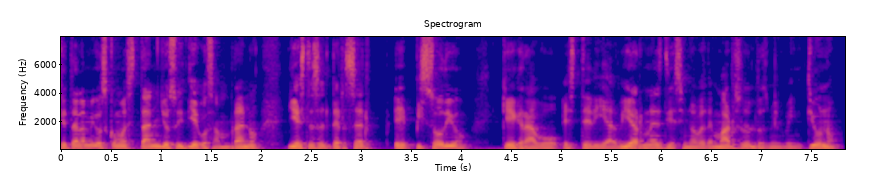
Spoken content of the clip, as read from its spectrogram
¿Qué tal amigos? ¿Cómo están? Yo soy Diego Zambrano y este es el tercer episodio que grabo este día viernes 19 de marzo del 2021.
